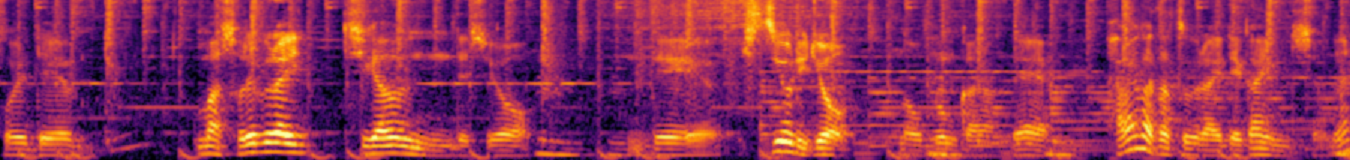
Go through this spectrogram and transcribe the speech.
これでまあそれぐらい違うんですよ。うんうんで質より量の文化なんで腹が立つぐらいでかいんですよね。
